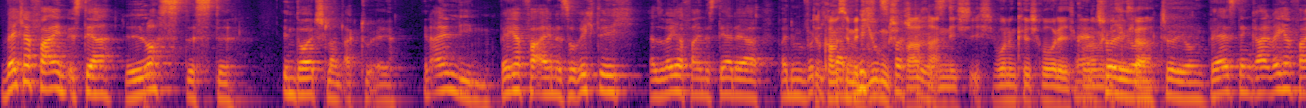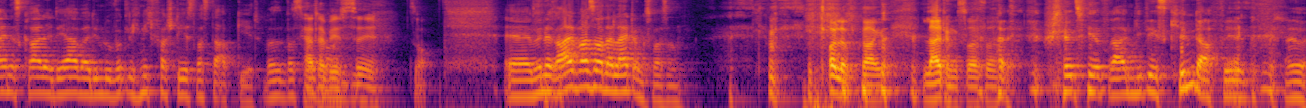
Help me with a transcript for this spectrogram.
Welcher Verein ist der losteste in Deutschland aktuell? In allen Ligen. Welcher Verein ist so richtig, also welcher Verein ist der, der, bei dem du Du wirklich kommst hier mit Jugendsprache verstehst? an. Ich, ich wohne in Kirchrode, ich Ja, komme nicht Entschuldigung, klar. Entschuldigung. Wer ist denn gerade, welcher Verein ist gerade der, bei dem du wirklich nicht verstehst, was da abgeht? Was, was Hertha BSC. So. Äh, Mineralwasser oder Leitungswasser? Tolle Frage. Leitungswasser. Du stellst mir Fragen, Lieblingskinderfilm. also,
